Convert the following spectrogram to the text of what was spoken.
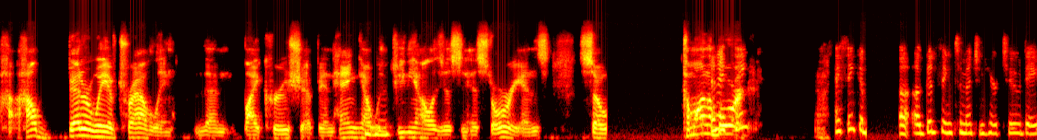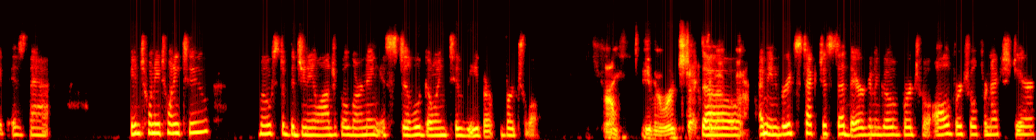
how better way of traveling than by cruise ship and hanging out mm-hmm. with genealogists and historians? So, come on and aboard. I think, I think a, a good thing to mention here too, Dave, is that in 2022 most of the genealogical learning is still going to be virtual. True. Even Roots Tech. So, I mean, Roots Tech just said they're going to go virtual, all virtual for next year.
